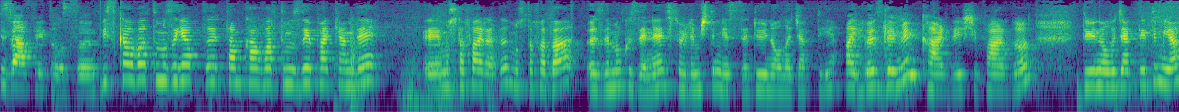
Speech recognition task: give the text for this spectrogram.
Bize afiyet olsun. Biz kahvaltımızı yaptık. Tam kahvaltımızı yaparken de e, Mustafa aradı. Mustafa da Özlem'in kuzeni. Söylemiştim ya size düğünü olacak diye. Ay Özlem'in kardeşi pardon. Düğünü olacak dedim ya.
